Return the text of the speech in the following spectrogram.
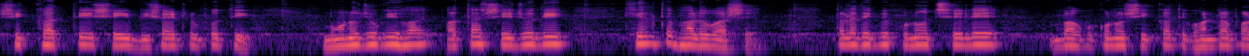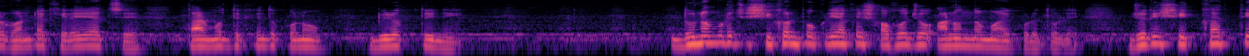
শিক্ষার্থী সেই বিষয়টার প্রতি মনোযোগী হয়। অর্থাৎ সে যদি খেলতে ভালোবাসে, তাহলে দেখবে কোনো ছেলে বা কোনো শিক্ষার্থী ঘণ্টার পর ঘণ্টা খেলে যাচ্ছে, তার মধ্যে কিন্তু কোনো বিরক্তি নেই। দু নম্বর হচ্ছে শিক্ষণ প্রক্রিয়াকে সহজ ও আনন্দময় করে তোলে। যদি শিক্ষার্থী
